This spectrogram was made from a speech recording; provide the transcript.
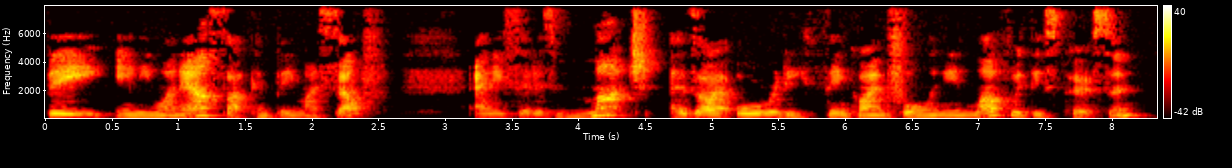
be anyone else. I can be myself. And he said, as much as I already think I'm falling in love with this person,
